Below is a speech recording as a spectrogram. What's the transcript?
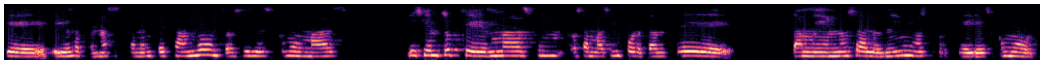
que ellos apenas están empezando, entonces es como más, yo siento que es más, o sea, más importante también, o sea, los niños, porque es como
